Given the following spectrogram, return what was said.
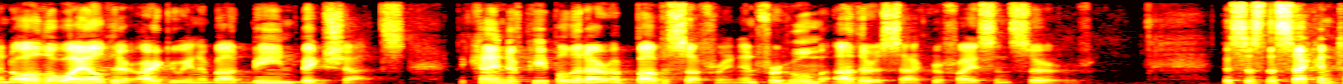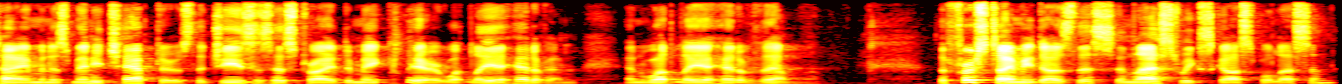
and all the while they're arguing about being big shots, the kind of people that are above suffering and for whom others sacrifice and serve. This is the second time in as many chapters that Jesus has tried to make clear what lay ahead of him and what lay ahead of them. The first time he does this, in last week's gospel lesson,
